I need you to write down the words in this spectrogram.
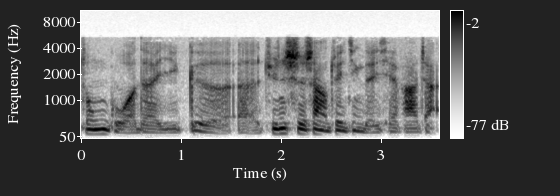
中国的一个呃军事上最近的一些发展，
